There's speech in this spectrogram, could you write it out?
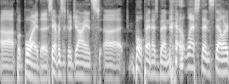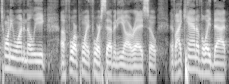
Uh, but boy, the San Francisco Giants uh, bullpen has been less than stellar. 21 in the league, a 4.47 ERA. So if I can avoid that,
